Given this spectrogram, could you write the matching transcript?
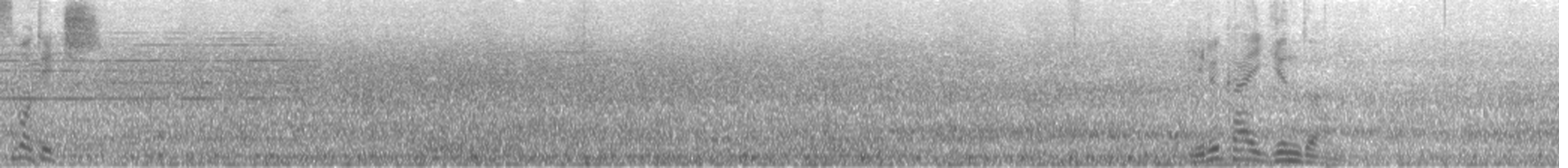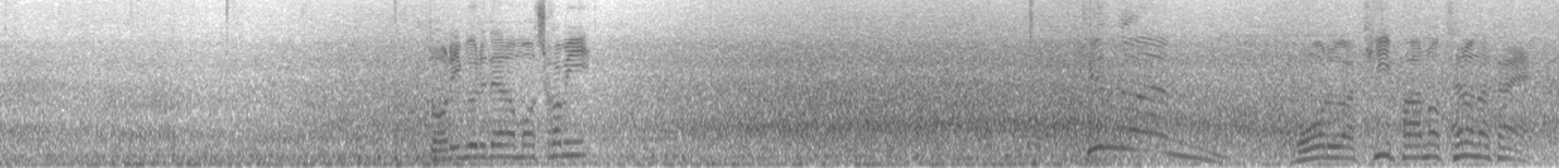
スボティッチイルカイ・ギュンドアン。ドリブルでの持ち込み。ギュンドアン。ボールはキーパーの手の中へ。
